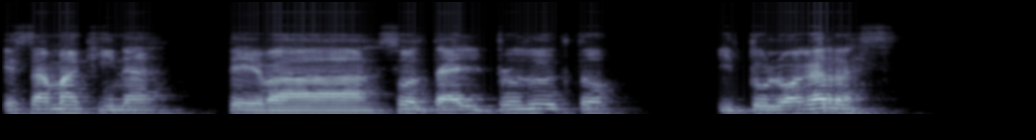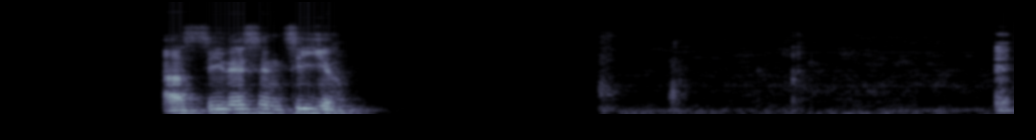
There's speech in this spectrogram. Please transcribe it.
esa máquina te va a soltar el producto y tú lo agarras. Así de sencillo. Eh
